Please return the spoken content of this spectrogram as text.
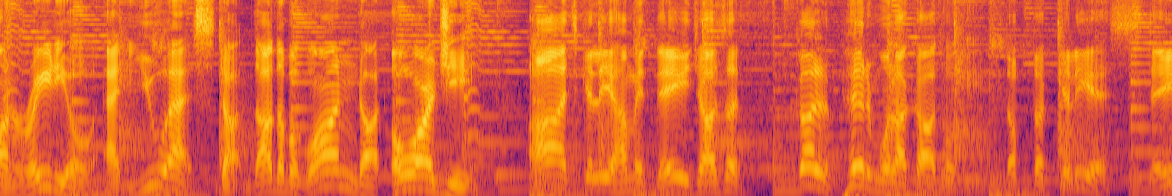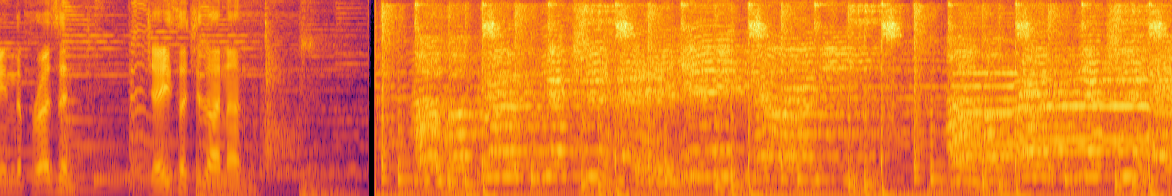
on radio at U S dot Dada Bhagwan dot ओ आर जी आज के लिए हमें दे इजाज़त। कल फिर मुलाकात होगी। तब तक के लिए स्टे इन द प्रेजेंट जय सच्चिदानंद। अहं प्रत्यक्षिणे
